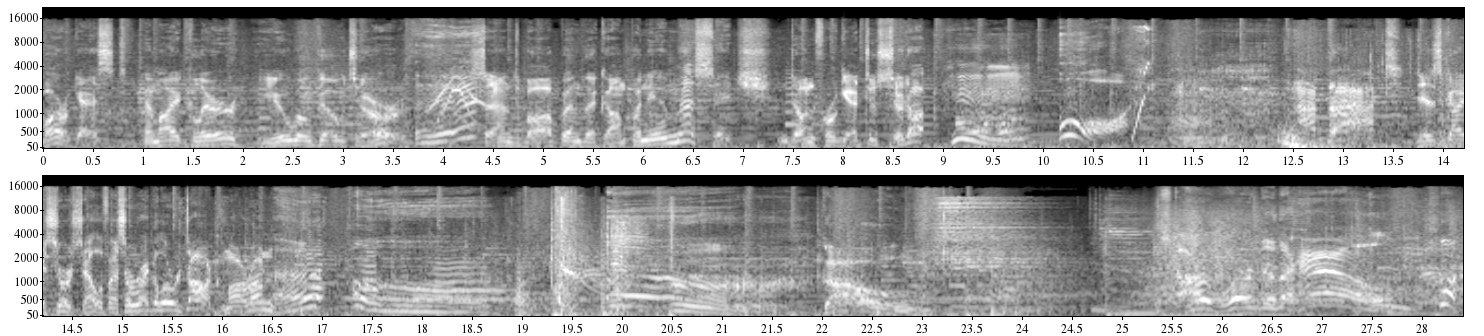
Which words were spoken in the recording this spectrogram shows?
Barghest, am I clear? You will go to Earth. Send Bob and the company a message. Don't forget to sit up. Hmm. Oh! Not that! Disguise yourself as a regular dog, moron! Go!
